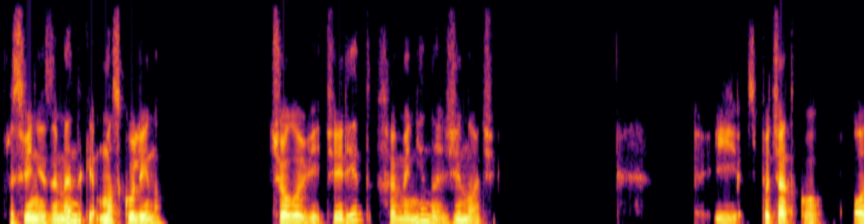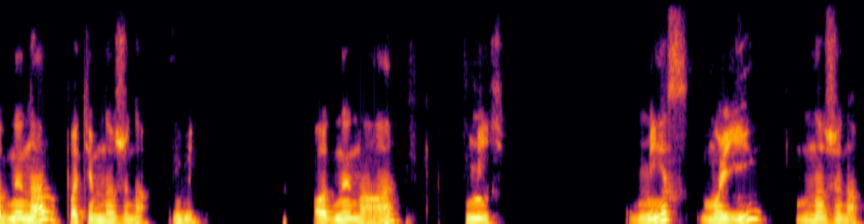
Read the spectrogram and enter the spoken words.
Присвійні заменники маскуліно. Чоловічий рід, фемініно, жіночий. І спочатку однина, потім множина. Мій. Однина, мій. Міс, мої, множина.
